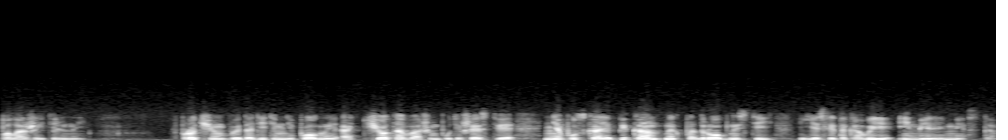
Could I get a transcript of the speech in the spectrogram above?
положительный. Впрочем, вы дадите мне полный отчет о вашем путешествии, не опуская пикантных подробностей, если таковые имели место.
